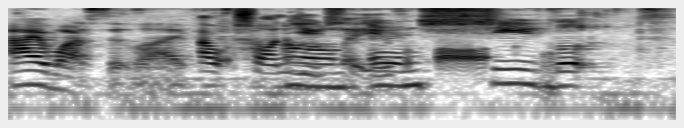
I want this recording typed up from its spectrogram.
I watched it live. I watched on um, YouTube. and Oh. she looked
